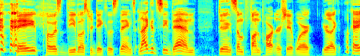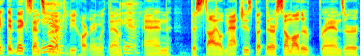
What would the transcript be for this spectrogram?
they post the most ridiculous things. And I could see them doing some fun partnership where you're like, okay, it makes sense for them to be partnering with them Yeah. and the style matches. But there are some other brands or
